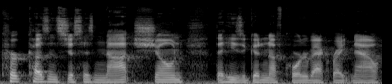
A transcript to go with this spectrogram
Kirk Cousins just has not shown that he's a good enough quarterback right now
